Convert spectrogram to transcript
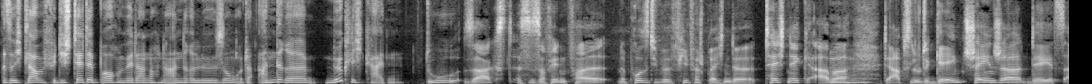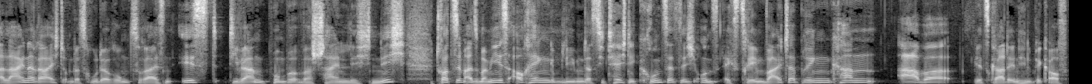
Also ich glaube, für die Städte brauchen wir da noch eine andere Lösung oder andere Möglichkeiten. Du sagst, es ist auf jeden Fall eine positive, vielversprechende Technik, aber mhm. der absolute Gamechanger, der jetzt alleine reicht, um das Ruder rumzureißen, ist die Wärmepumpe wahrscheinlich nicht. Trotzdem, also bei mir ist auch hängen geblieben, dass die Technik grundsätzlich uns extrem weiterbringen kann, aber jetzt gerade im Hinblick auf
